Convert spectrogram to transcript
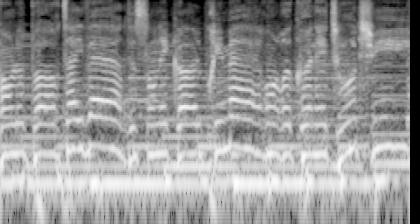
Le portail vert de son école primaire, on le reconnaît tout de suite.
